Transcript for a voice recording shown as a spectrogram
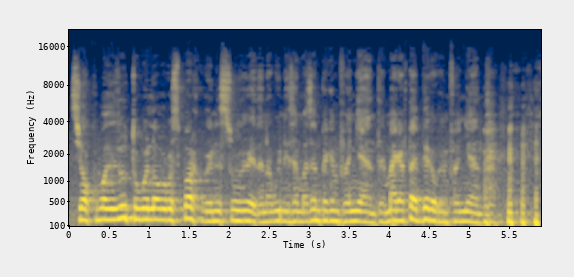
si occupa di tutto quel lavoro sporco che nessuno vede, no? quindi sembra sempre che non fa niente, ma in realtà è vero che non fa niente.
